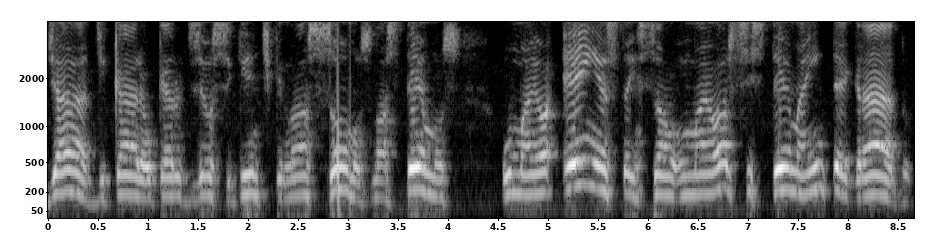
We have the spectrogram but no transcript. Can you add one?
já de cara, eu quero dizer o seguinte: que nós somos, nós temos o maior, em extensão, o maior sistema integrado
